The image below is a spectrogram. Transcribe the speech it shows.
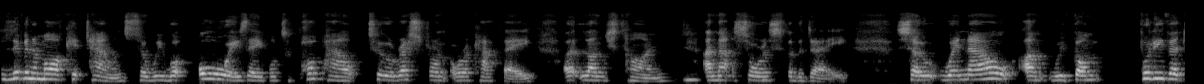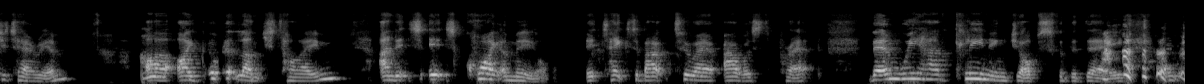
live in a market town, so we were always able to pop out to a restaurant or a cafe at lunchtime, and that saw us for the day. So we're now, um, we've gone fully vegetarian. Oh, Uh, I cook at lunchtime, and it's it's quite a meal. It takes about two hours to prep. Then we have cleaning jobs for the day, and,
